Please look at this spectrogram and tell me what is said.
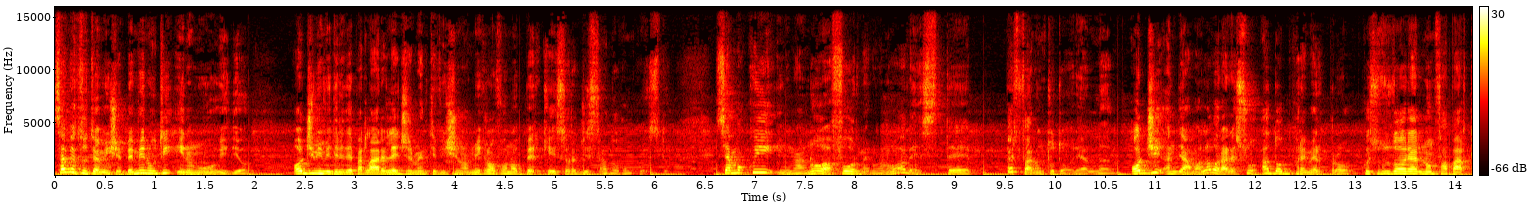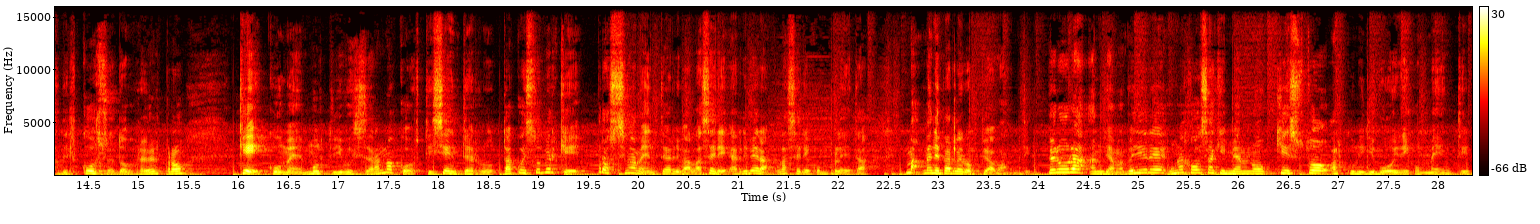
Salve a tutti amici e benvenuti in un nuovo video. Oggi mi vedrete parlare leggermente vicino al microfono perché sto registrando con questo. Siamo qui in una nuova forma, in una nuova veste, per fare un tutorial. Oggi andiamo a lavorare su Adobe Premiere Pro. Questo tutorial non fa parte del corso di Adobe Premiere Pro, che come molti di voi si saranno accorti si è interrotta, questo perché prossimamente la serie, arriverà la serie completa, ma ve ne parlerò più avanti. Per ora andiamo a vedere una cosa che mi hanno chiesto alcuni di voi nei commenti,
